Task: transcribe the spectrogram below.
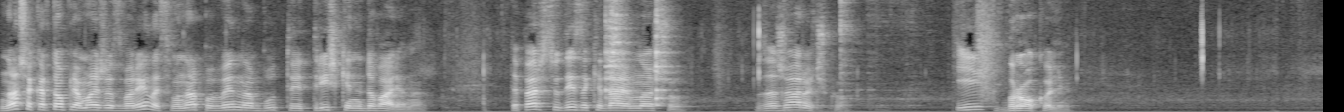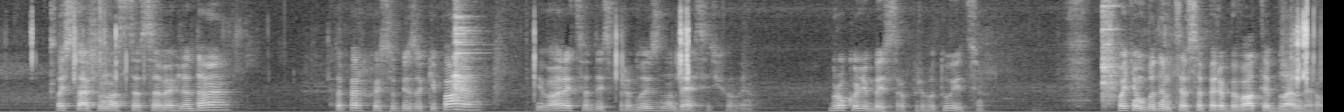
Наша картопля майже зварилась, вона повинна бути трішки недоварена. Тепер сюди закидаємо нашу зажарочку і брокколі. Ось так у нас це все виглядає. Тепер хай собі закипає і вариться десь приблизно 10 хвилин. Брокколі швидко приготується. Потім будемо це все перебивати блендером.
